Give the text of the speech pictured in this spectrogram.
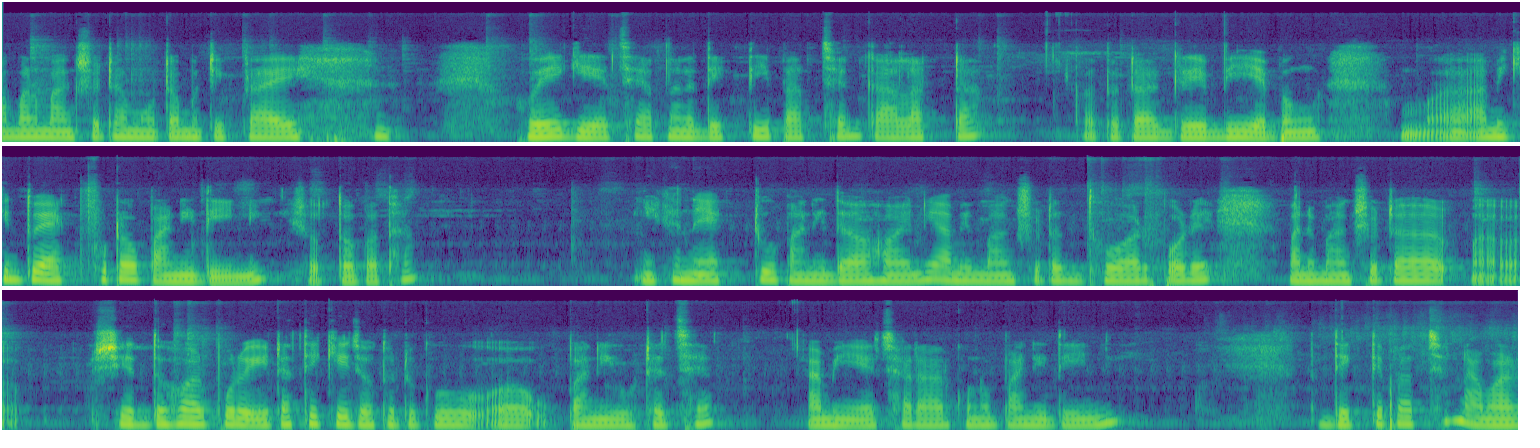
আমার মাংসটা মোটামুটি প্রায় হয়ে গিয়েছে, আপনারা দেখতেই পাচ্ছেন কালারটা কতটা গ্রেভি এবং আমি কিন্তু এক ফোঁটাও পানি দিইনি, সত্য কথা। এখানে একটু পানি দেওয়া হয়নি। আমি মাংসটা ধোয়ার পরে মানে মাংসটা সেদ্ধ হওয়ার পরে এটা থেকে যতটুকু পানি উঠেছে, আমি এছাড়া আর কোনো পানি দিইনি। তো দেখতে পাচ্ছেন আমার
